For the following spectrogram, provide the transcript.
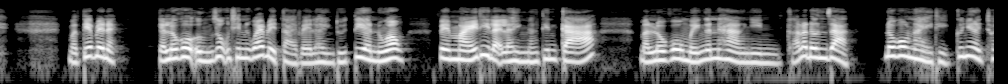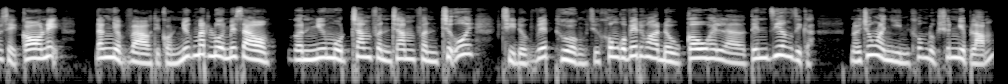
Mà tiếp đây này, cái logo ứng dụng trên web để tải về là hình túi tiền đúng không? Về máy thì lại là hình nàng tiên cá. Mà logo mấy ngân hàng nhìn khá là đơn giản. Logo này thì cứ như là cho trẻ con ấy. Đăng nhập vào thì còn nhức mắt luôn biết sao không? Gần như 100% phần chữ ấy chỉ được viết thường chứ không có viết hoa đầu câu hay là tên riêng gì cả. Nói chung là nhìn không được chuyên nghiệp lắm.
